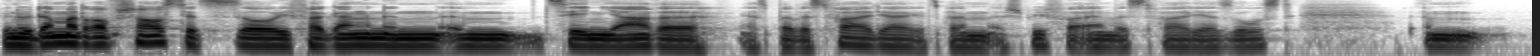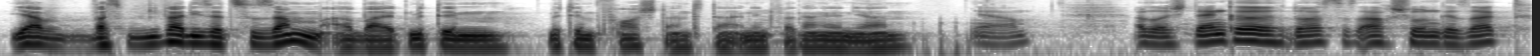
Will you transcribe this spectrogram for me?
Wenn du dann mal drauf schaust, jetzt so die vergangenen ähm, zehn Jahre, erst bei Westfalia, jetzt beim Spielverein Westfalia Soest, ähm, ja, was, wie war diese Zusammenarbeit mit dem, mit dem Vorstand da in den vergangenen Jahren? Ja, also ich denke, du hast es auch schon gesagt,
